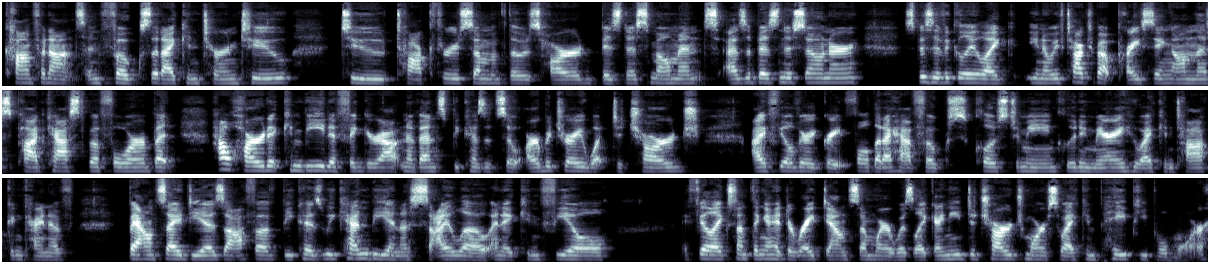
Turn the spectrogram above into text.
confidants and folks that I can turn to to talk through some of those hard business moments as a business owner. Specifically like you know we've talked about pricing on this podcast before but how hard it can be to figure out in events because it's so arbitrary what to charge. I feel very grateful that i have folks close to me including mary who i can talk and kind of bounce ideas off of because we can be in a silo and it can feel i feel like something i had to write down somewhere was like i need to charge more so i can pay people more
